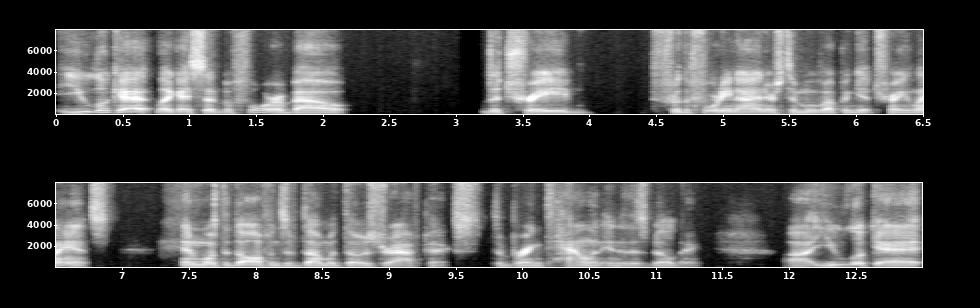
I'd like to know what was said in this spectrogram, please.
you look at, like I said before, about the trade for the 49ers to move up and get Trey Lance and what the Dolphins have done with those draft picks to bring talent into this building. Uh, you look at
